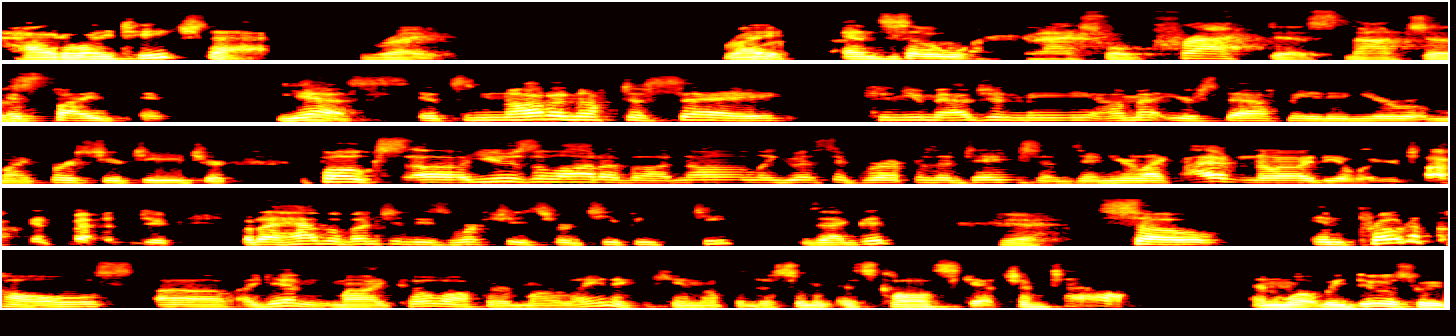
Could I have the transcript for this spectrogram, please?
How do I teach that? Right. Right. And so, an actual practice, not just. if I, yes, it's not enough to say, can you imagine me? I'm at your staff meeting. You're my first year teacher. Folks uh, use a lot of uh, non linguistic representations. And you're like, I have no idea what you're talking about, dude. But I have a bunch of these worksheets for TPT. Is that good? Yeah. So in protocols, uh, again, my co-author Marlena came up with this one. It's called Sketch and Tell. And what we do is we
